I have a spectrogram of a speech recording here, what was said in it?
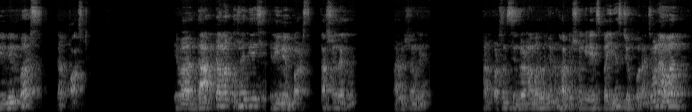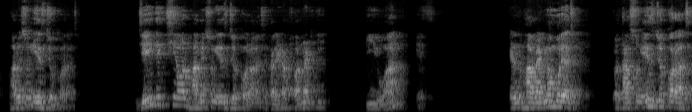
remembers the past এবার দাগটা আমার কোথায় দিয়েছে? রিমেম্বার্স তার সঙ্গে দেখো ভার্বের সঙ্গে থার্ড পার্সন সিঙ্গুলার নাম্বার হওয়ার জন্য ভার্বের সঙ্গে এস বা ইএস যোগ করা আছে। মানে আমার ভার্বের সঙ্গে এস যোগ করা আছে। যেই দেখছি আমার ভার্বের সঙ্গে এস যোগ করা আছে, তাহলে এটা ফরম্যাট কি? ভি ওয়ান এস এটা তো ভার্ব এক নম্বরে আছে। এবার তার সঙ্গে এস যোগ করা আছে,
